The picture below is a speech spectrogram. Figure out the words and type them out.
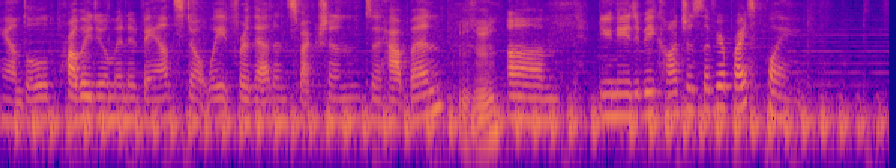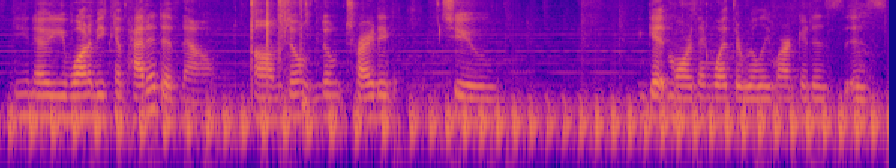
handled, probably do them in advance. Don't wait for that inspection to happen. Um, you need to be conscious of your price point. You know, you want to be competitive now. Um, don't don't try to to get more than what the really market is is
